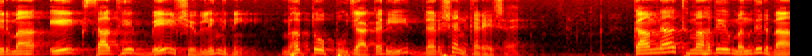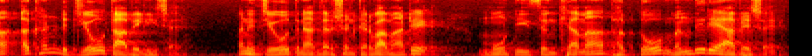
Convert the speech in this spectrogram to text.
મંદિરમાં એક સાથે બે શિવલિંગની ભક્તો પૂજા કરી દર્શન કરે છે. કામનાથ મહાદેવ મંદિરમાં અખંડ જ્યોત આવેલી છે અને જ્યોતના દર્શન કરવા માટે મોટી સંખ્યામાં ભક્તો મંદિરે આવે છે.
